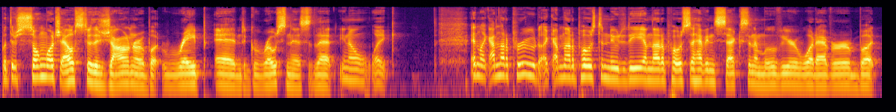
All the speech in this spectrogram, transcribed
but there's so much else to the genre but rape and grossness that you know like and like i'm not a prude. Like i'm not opposed to nudity. I'm not opposed to having sex in a movie or whatever but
